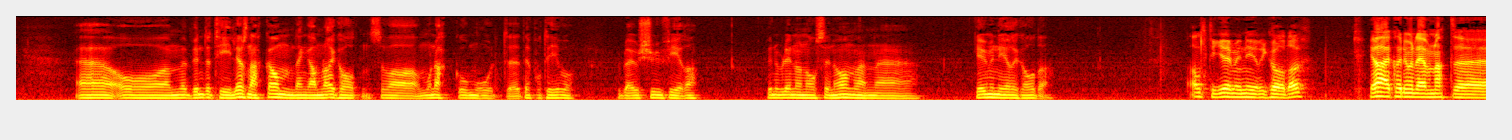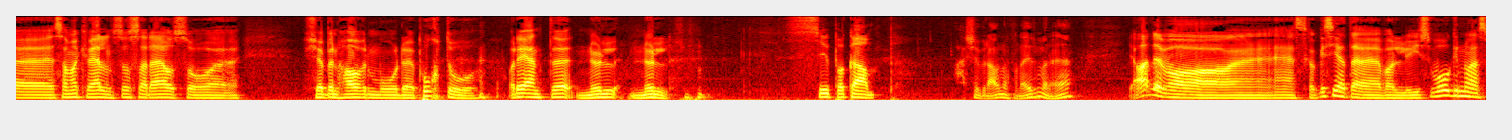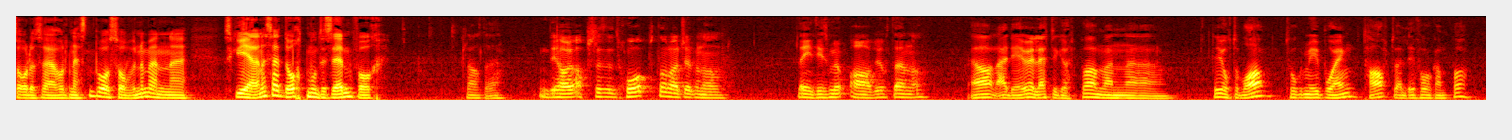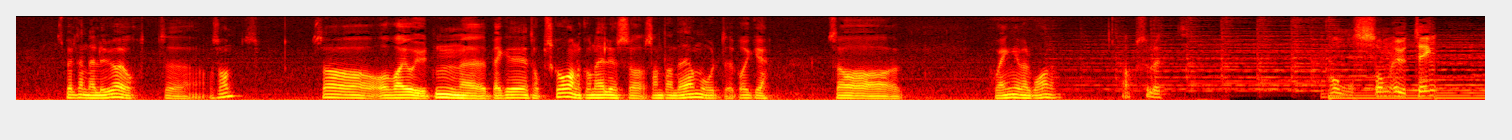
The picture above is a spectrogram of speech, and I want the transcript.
Eh, og vi begynte tidlig å snakke om den gamle rekorden, som var Monaco mot Deportivo. Det ble jo 7-4. Begynner å bli noen år siden nå, men gøy med nye rekorder. Alltid gøy med nye rekorder. Ja, jeg kan jo nevne at uh, samme kvelden så sa jeg også uh, København mot Porto, og det endte 0-0. Superkamp. København er fornøyd med det? Ja, det var Jeg skal ikke si at jeg var lysvågen når jeg så det, så jeg holdt nesten på å sovne, men uh, skulle gjerne sett Dortmund istedenfor. Klart det. De har jo absolutt et håp nå, da, København. Det er ingenting som er avgjort ennå. Ja, nei, det er jo lett i gruppa, men uh, de gjorde gjort det bra. Tok mye poeng. Tapt veldig få kamper. Spilte en del uavgjort uh, og sånt. Så, og var jo uten uh, begge toppskårerne, Cornelius og Santander, mot Brygge. Så Poenget er vel bra, det. Absolutt. Voldsom uting.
